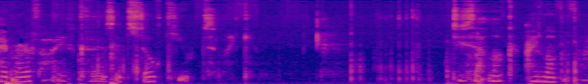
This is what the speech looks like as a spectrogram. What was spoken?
I brought a 5 because it's so cute. Like, does that look? I love a 5.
